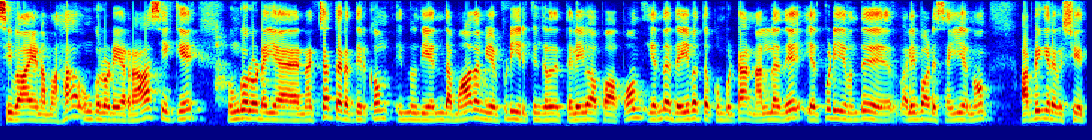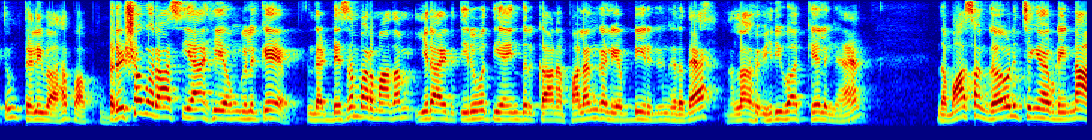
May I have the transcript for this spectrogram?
சிவாய நமக உங்களுடைய ராசிக்கு உங்களுடைய நட்சத்திரத்திற்கும் இந்த எந்த மாதம் எப்படி இருக்குங்கிறத தெளிவாக பார்ப்போம். எந்த தெய்வத்தை கும்பிட்டா நல்லது எப்படி வந்து வழிபாடு செய்யணும் அப்படிங்கிற விஷயத்தையும் தெளிவாக பார்ப்போம். ரிஷப ராசியாகிய உங்களுக்கு இந்த டிசம்பர் மாதம் ஈராயிரத்தி இருபத்தி ஐந்திற்கான பலன்கள் எப்படி இருக்குங்கிறத நல்லா விரிவாக கேளுங்க. இந்த மாதம் கவனிச்சிங்க அப்படின்னா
